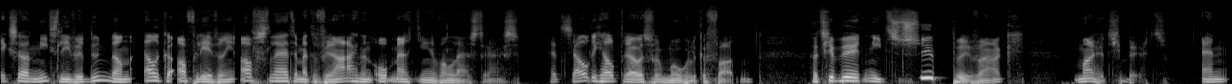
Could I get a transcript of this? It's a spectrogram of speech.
Ik zou niets liever doen dan elke aflevering afsluiten met de vragen en opmerkingen van luisteraars. Hetzelfde geldt trouwens voor mogelijke fouten. Het gebeurt niet super vaak, maar het gebeurt. En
